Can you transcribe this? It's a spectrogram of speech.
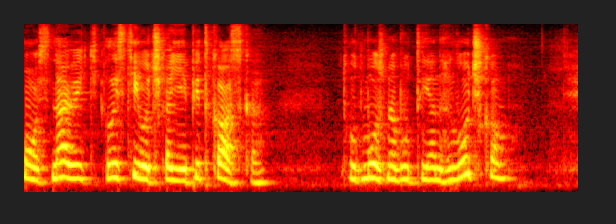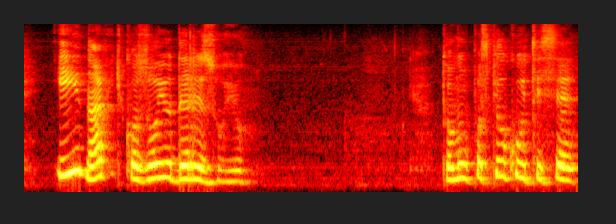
Ось навіть листівочка є, підказка. Тут можна бути і ангелочком, і навіть козою дерезою. Тому поспілкуйтеся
